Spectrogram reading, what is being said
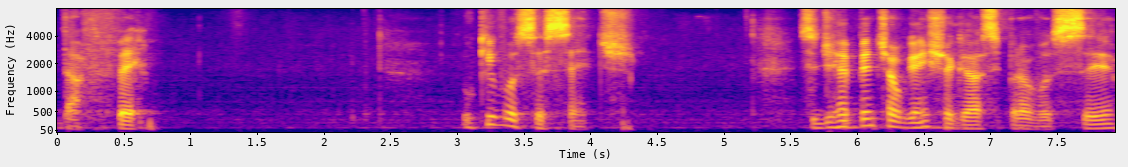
da fé, o que você sente? Se de repente alguém chegasse para você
